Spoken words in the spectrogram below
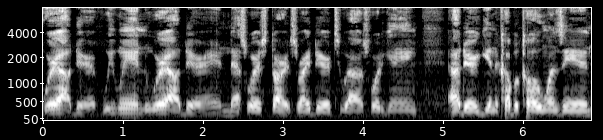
we're out there. If we win, we're out there, and that's where it starts. Right there, two hours for the game, out there getting a couple of cold ones in,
